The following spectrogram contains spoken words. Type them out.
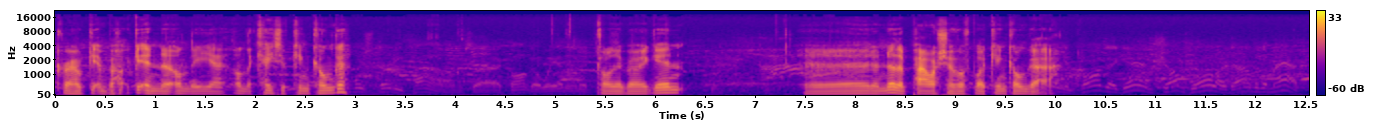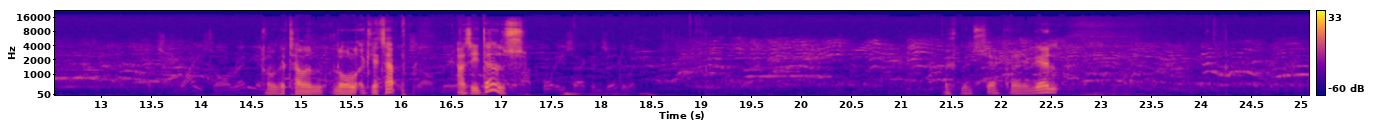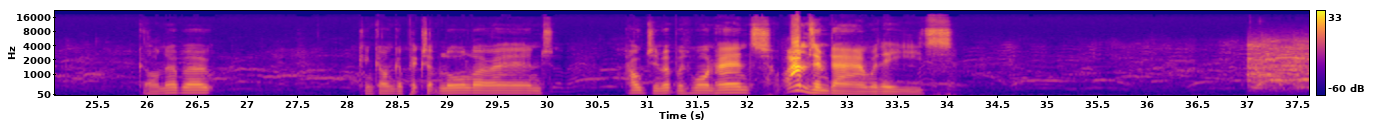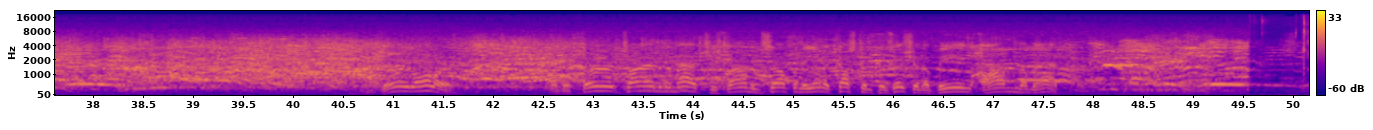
Crowd getting getting uh, on the uh, on the case of King Konga. Colin elbow again, and another power shove off by King Konga. Konga telling Lawler to get up, as he does. Both men circling again. Colin elbow. King Konga picks up Lawler and holds him up with one hand, slams him down with ease. Jerry Lawler, for the third time in the match, has found himself in the unaccustomed position of being on the mat.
